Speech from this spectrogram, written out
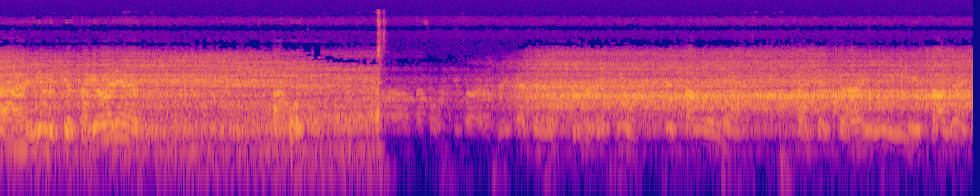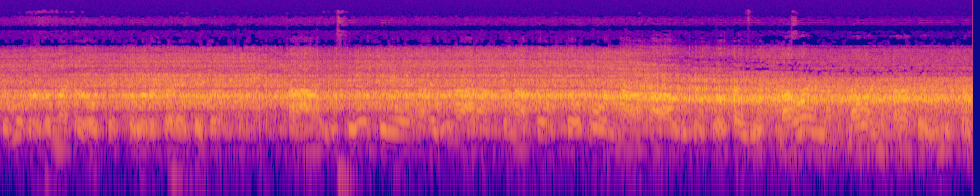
А я бы, честно говоря, исполнение, значит, и строжайшим образом наказывал тех, кто нарушает это. Известие Дина Арабкина о том, что он а, а, заключил союз с Навальным, Навальный хорошо известен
